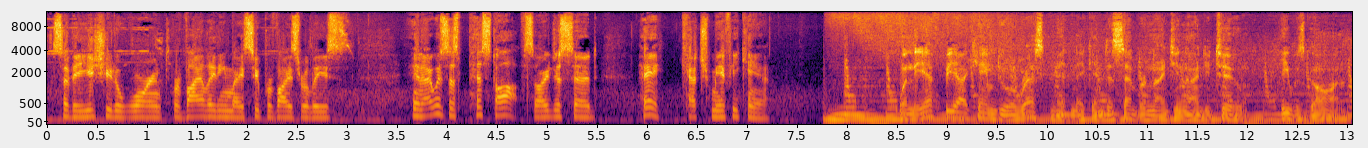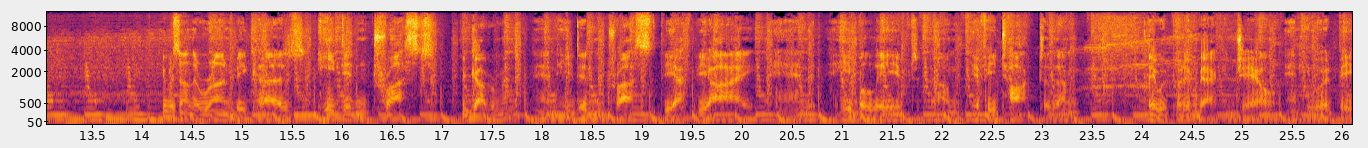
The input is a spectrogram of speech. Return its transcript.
So they issued a warrant for violating my supervised release. And I was just pissed off. So I just said, hey, catch me if you can. When the FBI came to arrest Mitnick in December 1992, he was gone. He was on the run because he didn't trust the government and he didn't trust the FBI and he believed um, if he talked to them, they would put him back in jail and he would be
